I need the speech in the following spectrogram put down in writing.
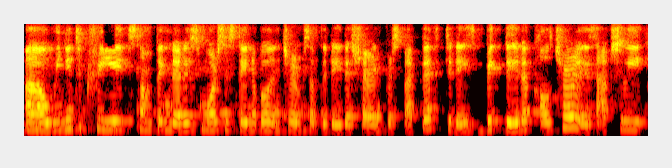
Uh, we need to create something that is more sustainable in terms of the data sharing perspective. Today's big data culture is actually,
